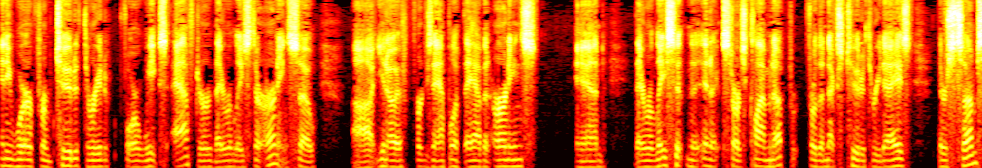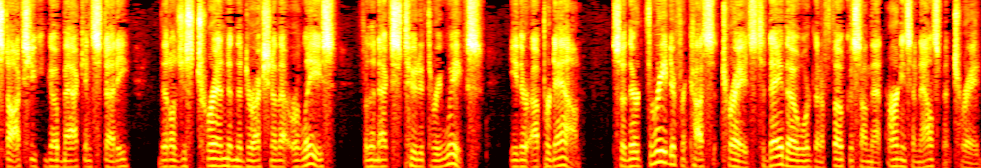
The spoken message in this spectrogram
anywhere from two to three to four weeks after they release their earnings. So, uh, you know, if, for example, if they have an earnings and they release it and, it starts climbing up for, for the next two to three days, there's some stocks you can go back and study that'll just trend in the direction of that release for the next two to three weeks, either up or down. So there are three different kinds of trades. Today, though, we're going to focus on that earnings announcement trade.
